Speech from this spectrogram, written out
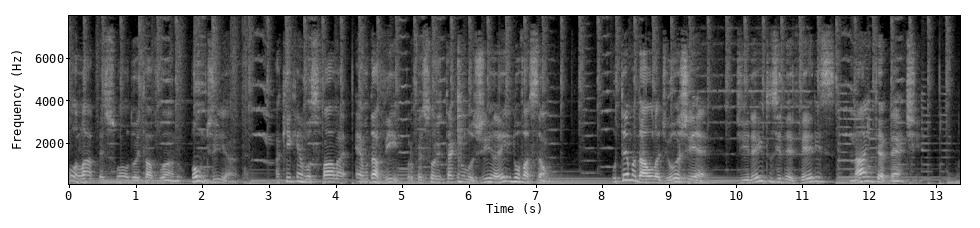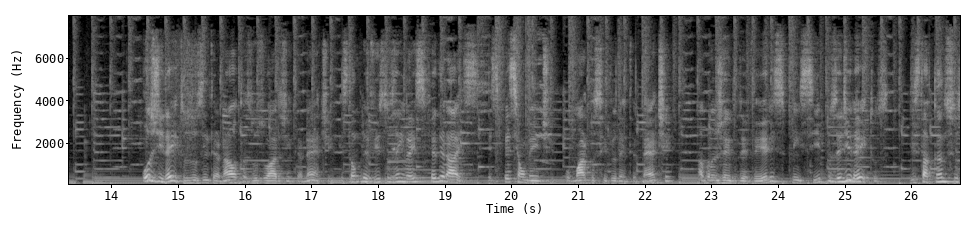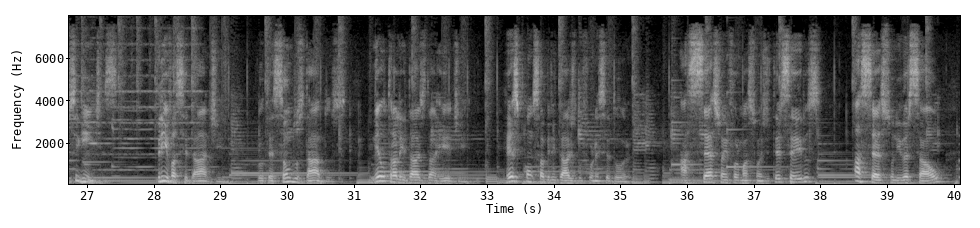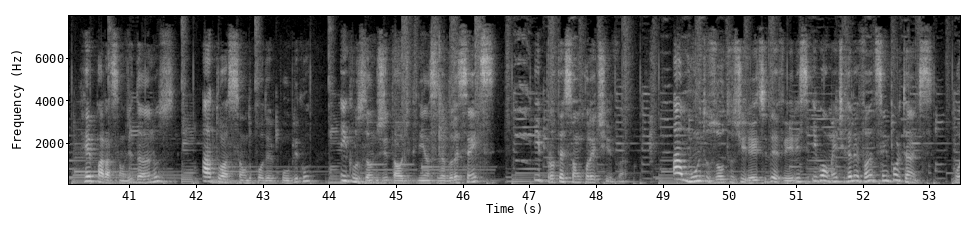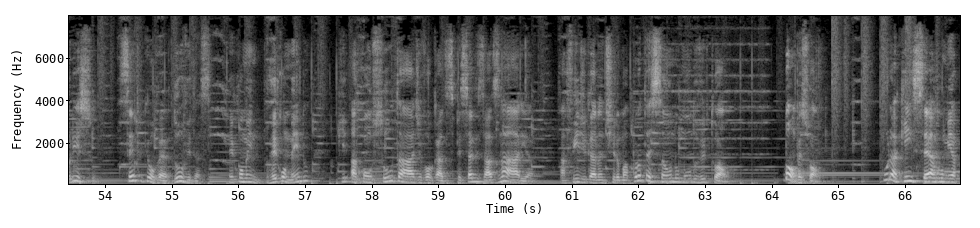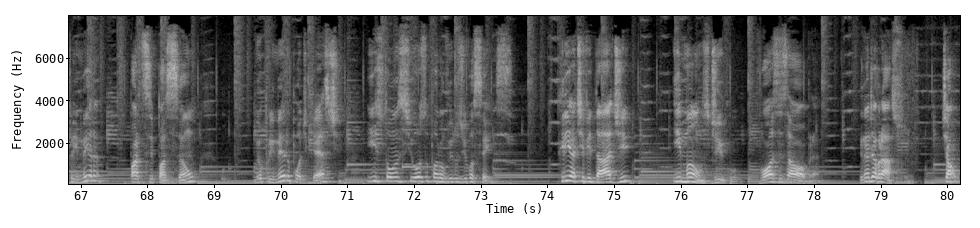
Olá pessoal do oitavo ano, bom dia! Aqui quem vos fala é o Davi, professor de Tecnologia e Inovação. O tema da aula de hoje é Direitos e Deveres na Internet. Os direitos dos internautas, usuários de internet, estão previstos em leis federais, especialmente o Marco Civil da Internet, abrangendo deveres, princípios e direitos, destacando-se os seguintes: privacidade, proteção dos dados, neutralidade da rede, responsabilidade do fornecedor, acesso a informações de terceiros, acesso universal, reparação de danos, atuação do poder público, inclusão digital de crianças e adolescentes e proteção coletiva. Há muitos outros direitos e deveres igualmente relevantes e importantes. Por isso, sempre que houver dúvidas, recomendo a consulta a advogados especializados na área, a fim de garantir uma proteção no mundo virtual. Bom, pessoal, por aqui encerro minha primeira participação, meu primeiro podcast e estou ansioso para ouvir os de vocês. Criatividade e mãos, digo, vozes à obra. Grande abraço. Tchau.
